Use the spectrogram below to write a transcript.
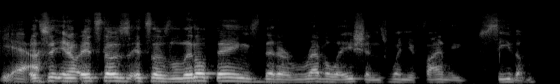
yeah, it's, you know, it's those, it's those little things that are revelations when you finally see them.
